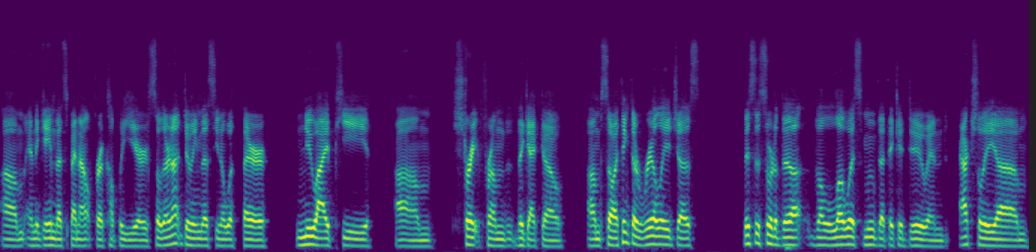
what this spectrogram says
um, and a game that's been out for a couple years. So they're not doing this, you know, with their new IP um, straight from the get go. Um, so I think they're really just this is sort of the the lowest move that they could do. And actually, um,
